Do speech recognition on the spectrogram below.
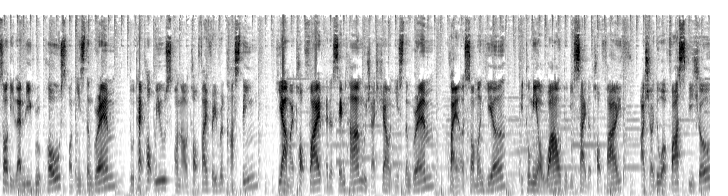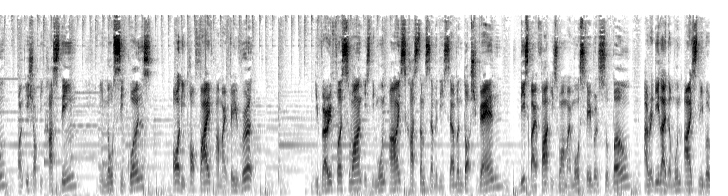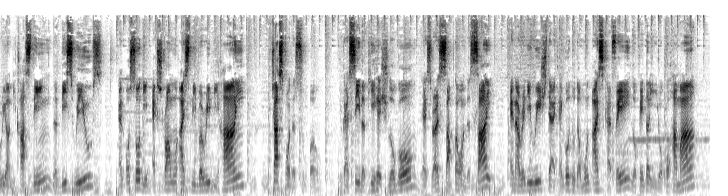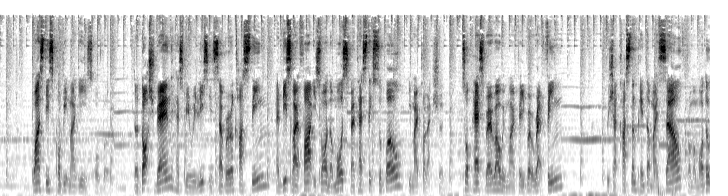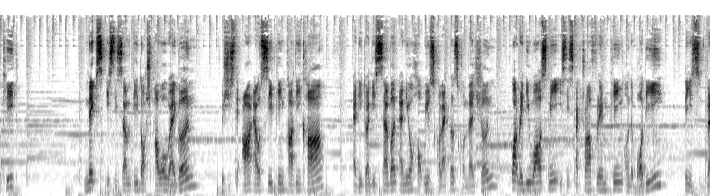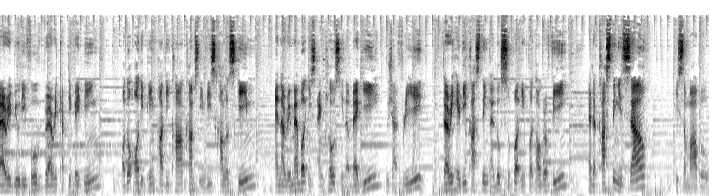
saw the Lamley Group post on Instagram to tag Hot Wheels on our top 5 favorite casting. Here are my top 5 at the same time which I share on Instagram. Quite an assortment here. It took me a while to decide the top 5. I shall do a fast feature on each of the casting in no sequence. All the top 5 are my favorite. The very first one is the Mooneyes Custom 77 Dodge Van. This by far is one of my most favorite super. I really like the Mooneyes livery on the casting, the disc wheels, and also the extra Mooneyes livery behind, just for the super. You can see the TH logo that's very subtle on the side, and I really wish that I can go to the Mooneyes Cafe located in Yokohama once this COVID-19 is over. The Dodge van has been released in several castings, and this by far is one of the most fantastic super in my collection. So pairs very well with my favorite red thing, which I custom painted myself from a model kit. Next is the 70 Dodge Power Wagon, which is the RLC pink party car at the 27th Annual Hot Wheels Collectors Convention. What really wows me is the Spectraflame pink on the body. I think it's very beautiful, very captivating. Although all the pink party car comes in this color scheme, and I remember it's enclosed in a baggie, which I freed. Very heavy casting and looks super in photography, and the casting itself is a marvel.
